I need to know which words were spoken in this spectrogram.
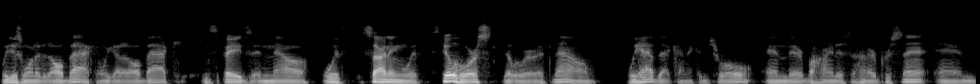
we just wanted it all back, and we got it all back in spades. And now with signing with Steelhorse that we're with now. We have that kind of control, and they're behind us 100%, and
